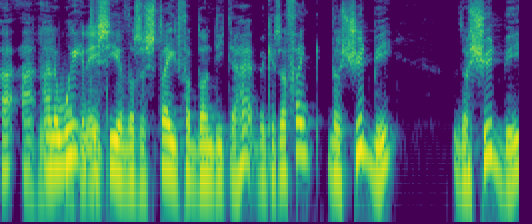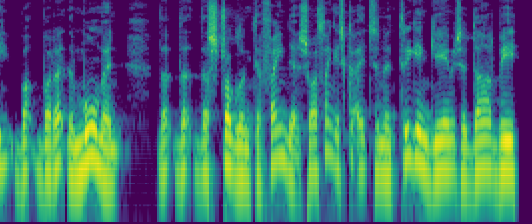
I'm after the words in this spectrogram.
mm-hmm. And I'm waiting to see if there's a stride for Dundee to hit because I think there should be, there should be, but but at the moment they're, they're struggling to find it. So I think it's it's an intriguing game. It's a derby.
